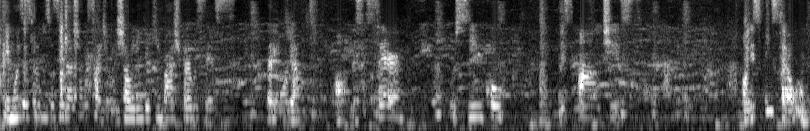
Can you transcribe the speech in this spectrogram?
Tem muitas produtos vocês acham no site. Vou deixar o link aqui embaixo para vocês darem uma olhada. Ó, necessaire por 5. Esmaltes. Olha esse pincel.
